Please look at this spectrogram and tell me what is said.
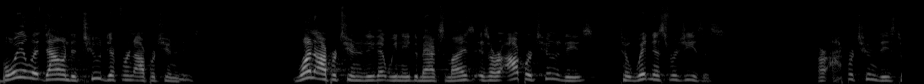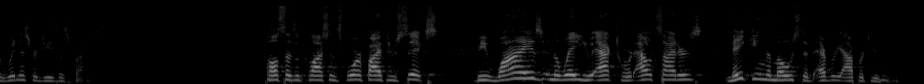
boil it down to two different opportunities. One opportunity that we need to maximize is our opportunities to witness for Jesus. Our opportunities to witness for Jesus Christ. Paul says in Colossians 4 5 through 6 Be wise in the way you act toward outsiders, making the most of every opportunity.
